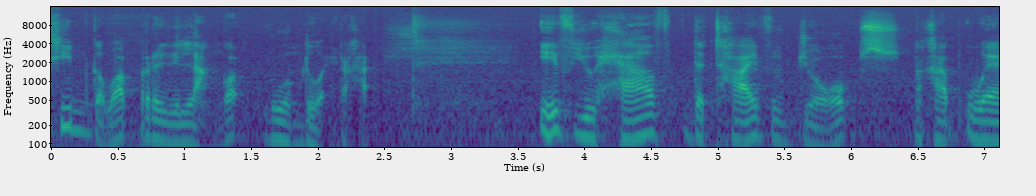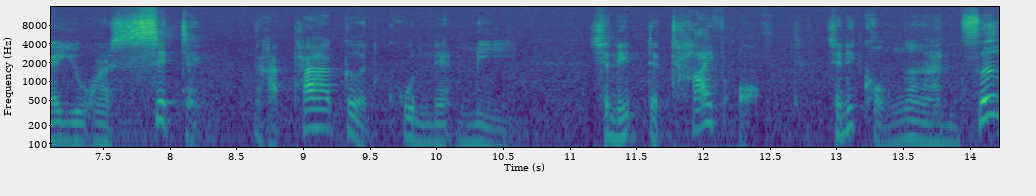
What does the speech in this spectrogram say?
ทิมกับว่าประเด็นหลังก็รวมด้วยนะครับ if you have the type of jobs นะครับ where you are sitting นะครับ ถ้าเกิดคุณเนี่ยมีชนิด the type of ชนิดของงานซึ่ง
